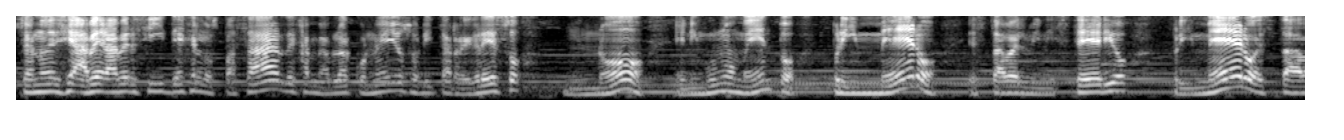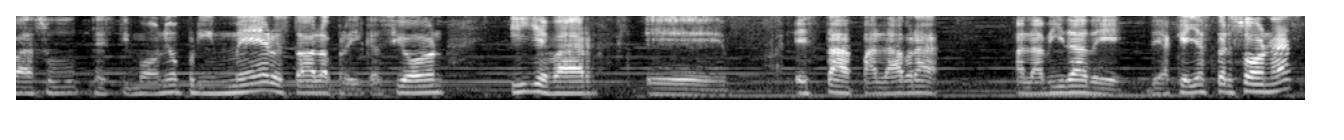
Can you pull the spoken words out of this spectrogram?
o sea, no decía, a ver, a ver, sí, déjenlos pasar, déjame hablar con ellos, ahorita regreso. No, en ningún momento. Primero estaba el ministerio, primero estaba su testimonio, primero estaba la predicación y llevar eh, esta palabra a la vida de, aquellas personas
